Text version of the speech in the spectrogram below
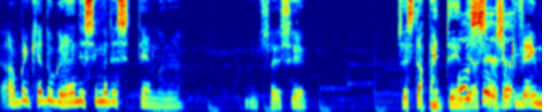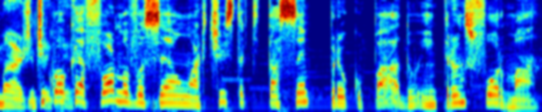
é um brinquedo grande em cima desse tema, né? Não sei se. Não sei se dá para entender. Ou seja, que ver a imagem. De qualquer forma, você é um artista que está sempre preocupado em transformar.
